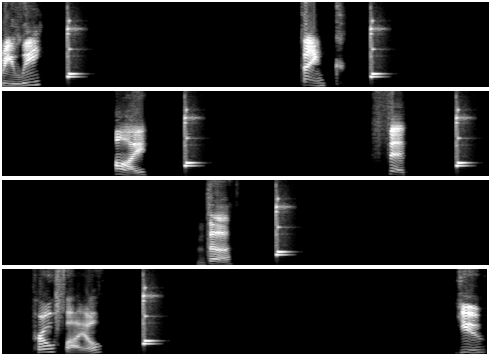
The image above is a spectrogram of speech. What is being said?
really think I fit the profile You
